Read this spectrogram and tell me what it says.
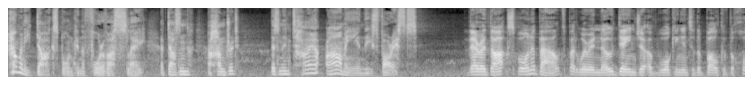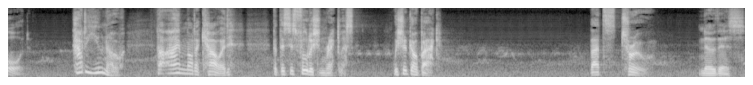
How many Darkspawn can the four of us slay? A dozen? A hundred? There's an entire army in these forests. There are darkspawn about, but we're in no danger of walking into the bulk of the Horde. How do you know? I'm not a coward, but this is foolish and reckless. We should go back. That's true. Know this.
